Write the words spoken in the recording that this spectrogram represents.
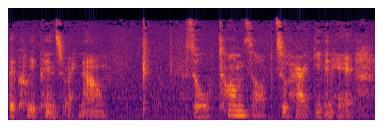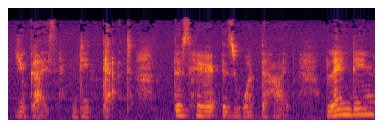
the clip-ins right now. So thumbs up to Her Given Hair. You guys did that. This hair is what the hype. Blending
